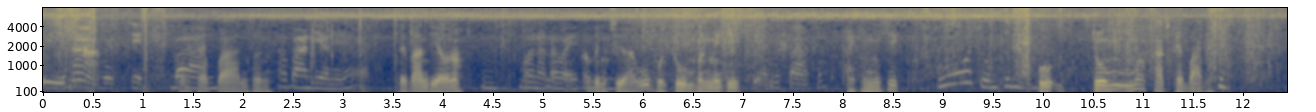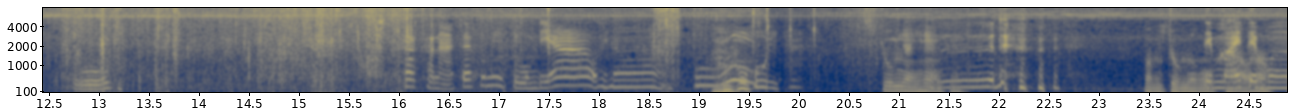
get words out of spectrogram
สี่ห้าหกเจ็ดเพิ่นบานครับบานเพิ่นเอาบานเดียวนี่แหละแต่บานเดียวเนาะอืมบ้านนั้นเอาไว้เอาเป็นเสืออู้ผุดจูมเพิ่นไม่กีกเสียในปากจ้ะไปเพิ่นไม่กีกโอ้จุ่มขึ้นหอมปูจูมมาคักแถบานโอ้ยคักขนาดแต่ก็มีจุ่มเดียวพี่น้องโอ้โอ้ยจูมใหญ่แห้งยแท้อืดว่ามันจุมลงเต็มไม้ขาวเต็มนาะมือ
